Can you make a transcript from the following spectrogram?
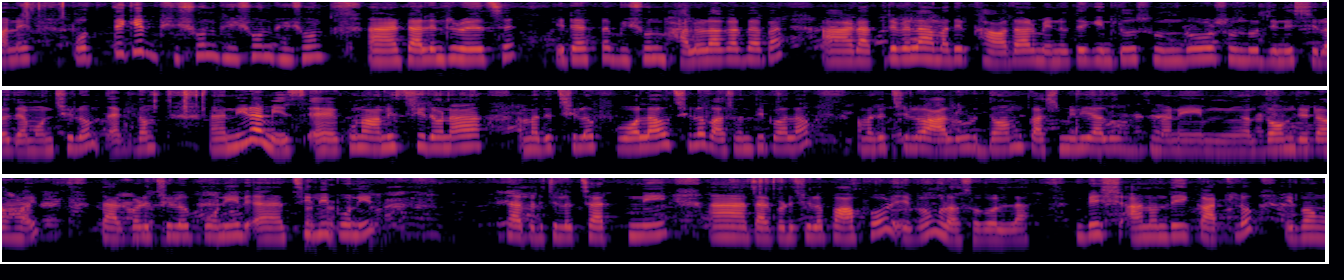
মানে প্রত্যেকের ভীষণ ভীষণ ভীষণ ট্যালেন্ট রয়েছে। এটা একটা ভীষণ ভালো লাগার ব্যাপার। আর রাত্রেবেলা আমাদের খাওয়া দাওয়ার মেনুতে কিন্তু সুন্দর সুন্দর জিনিস ছিল, যেমন ছিল একদম নিরামিষ। কোনো আমিষ ছিল না। আমাদের ছিল পোলাও ছিল, বাসন্তী পোলাও। আমাদের ছিল আলুর দম, কাশ্মীরি আলুর মানে দম যেটা হয়। তারপরে ছিল পনির চিলি পনির। তারপরে ছিল চাটনি তারপরে ছিল পাঁপড় এবং রসগোল্লা। বেশ আনন্দেই কাটলো এবং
